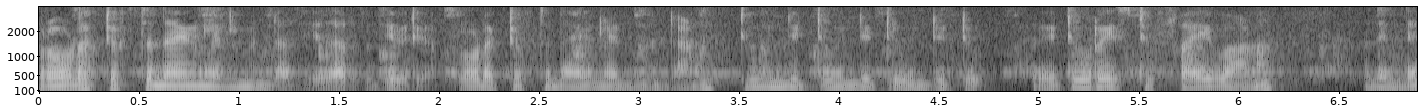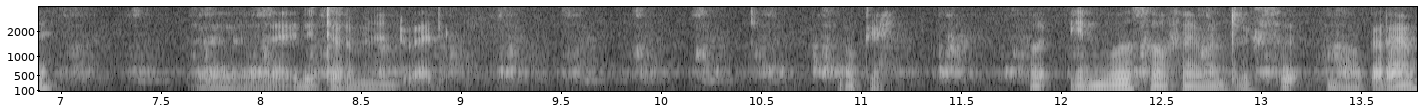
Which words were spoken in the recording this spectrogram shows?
product of the diagonal element യഥാർത്ഥത്തിൽ വരിക. പ്രോഡക്റ്റ് ഓഫ് ദ ഡയഗണൽ ആണ് two into two into two into two two raise to five ആണ് അതിന്റെ ഡിറ്റർമിനന്റ് വാല്യൂ ഓക്കെ അപ്പോൾ ഇൻവേഴ്സ് ഓഫ് എ മെട്രിക്സ് നമുക്കറിയാം.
